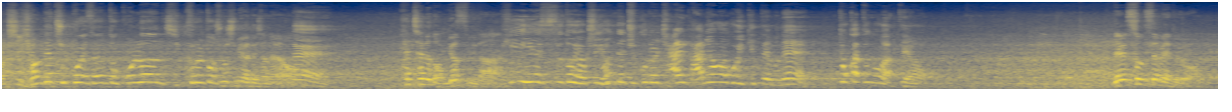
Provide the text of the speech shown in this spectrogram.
역시 현대 축구에서는 또골 넣은 직후를 또 조심해야 되잖아요. 네. 한 차례 넘겼습니다. PES도 역시 현대 축구를 잘 반영하고 있기 때문에 똑같은 것 같아요. 넬손 세메도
